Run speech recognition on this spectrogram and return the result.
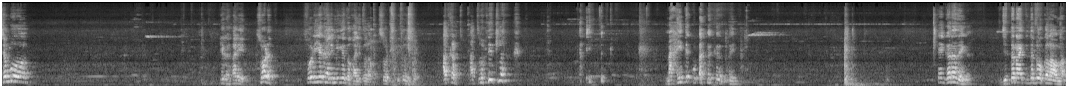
शंभू. ये खाली. ये. सोड. सोड ये खाली मी घेतो खाली तुला. सोड इथून सोड. हात काढ हात सोड इथला. नाही ते कुठं करत काही गरज आहे का? जिथं नाही तिथं डोकं लावणार.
